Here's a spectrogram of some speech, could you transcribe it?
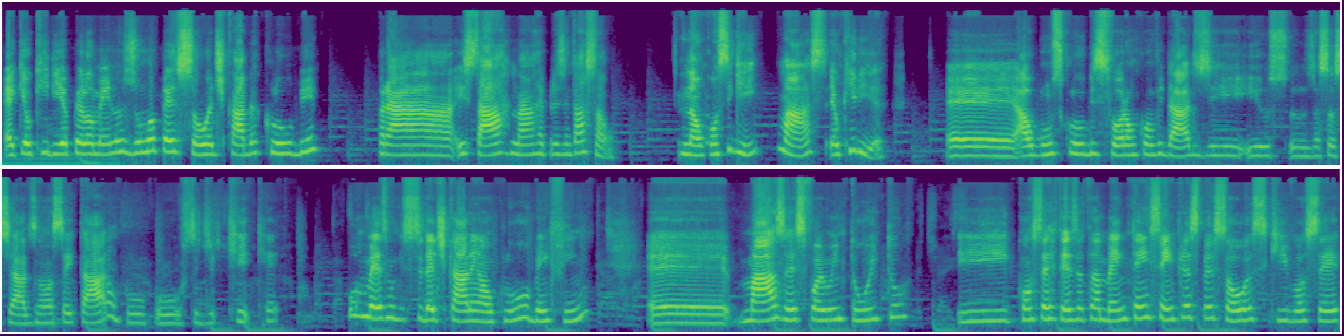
é que eu queria pelo menos uma pessoa de cada clube para estar na representação. Não consegui, mas eu queria. É, alguns clubes foram convidados e, e os, os, associados não aceitaram por, por, se, que, que, por mesmo se dedicarem ao clube, enfim. É, mas esse foi o intuito e com certeza também tem sempre as pessoas que você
